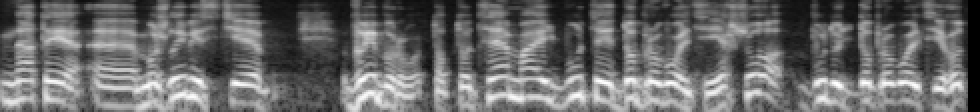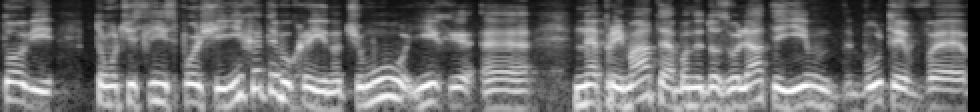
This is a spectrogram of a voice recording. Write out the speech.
мати е, можливість. Вибору, тобто це мають бути добровольці. Якщо будуть добровольці готові, в тому числі і з Польщі, їхати в Україну, чому їх е, не приймати або не дозволяти їм бути в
